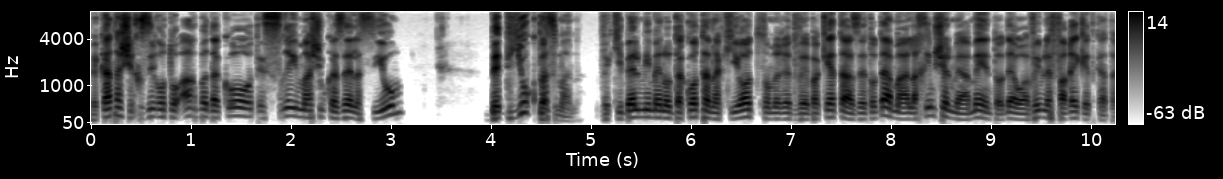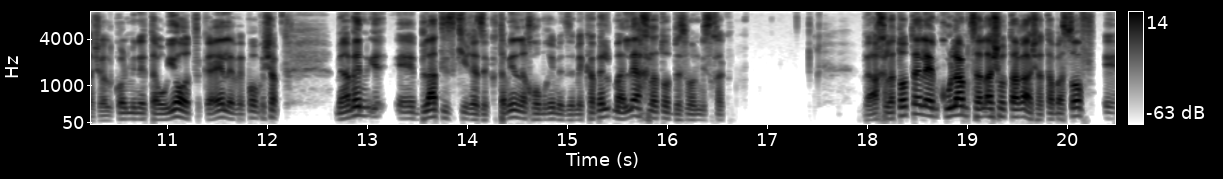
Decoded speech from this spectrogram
וקטש החזיר אותו 4 דקות, 20, משהו כזה לסיום, בדיוק בזמן, וקיבל ממנו דקות ענקיות, זאת אומרת, ובקטע הזה, אתה יודע, מהלכים של מאמן, אתה יודע, אוהבים לפרק את קטש על כל מיני טעויות וכאלה, ופה ושם. מאמן, אה, בלאט הזכיר את זה, תמיד אנחנו אומרים את זה, מקבל מלא החלטות בזמן משחק. וההחלטות האלה הם כולם צל"ש או טר"ש, אתה בסוף, אה,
